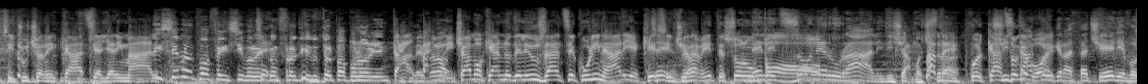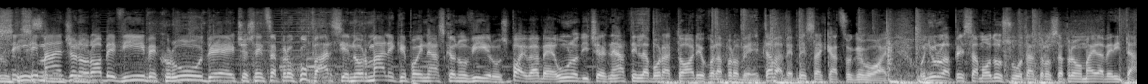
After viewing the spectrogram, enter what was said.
si ciucciano i cazzi agli animali. Mi sembra un po' offensivo nei confronti di tutto il popolo orientale, Beh, però. Diciamo che hanno delle usanze culinarie che Sì, sinceramente no, sono un nelle po'. zone rurali, diciamo. Ci Vabbè, sono quel cazzo città che vuoi. coi grattacieli Si, evolutissimi. si mangiano sì. robe vive, crude, cioè senza preoccuparsi, è normale che poi nascano virus. Poi, vabbè, uno dice è nato in laboratorio con la provetta, vabbè, pensa al cazzo che vuoi. Ognuno la pensa a modo suo, tanto non sapremo mai la verità.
